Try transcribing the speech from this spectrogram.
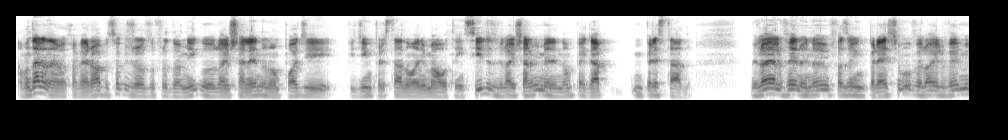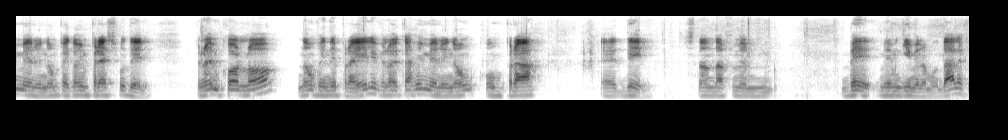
A mudar não, Caveró, a pessoa que jurou usufruto do amigo, o Loishaleno não pode pedir emprestado um animal ou utensílios, o Loishalem ele não pegar emprestado. Veló Elveno e não fazer um empréstimo, Veló Elvemimeno e não pegar o empréstimo dele. Veló Imkor Ló, não vender para ele, Veló Carmimeno e não comprar é, dele. Está no Daf Mem Gimel Amudalef.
